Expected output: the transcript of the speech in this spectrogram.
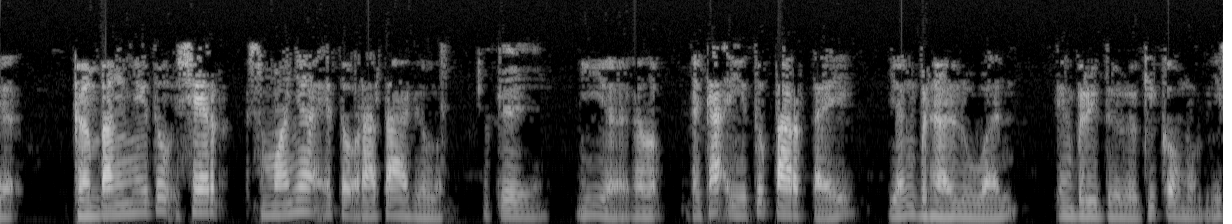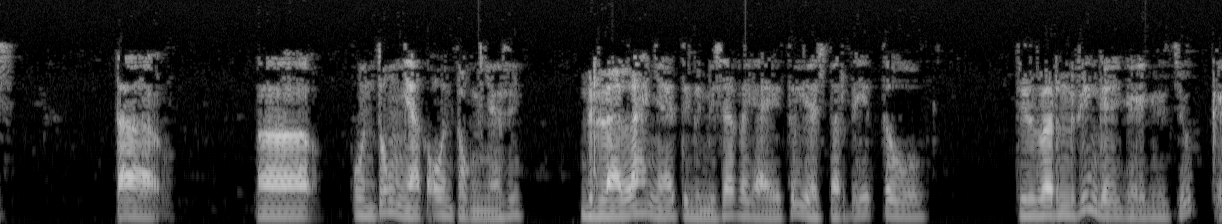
ya? Gampangnya itu share semuanya itu rata gitu loh. Oke. Iya, kalau PKI itu partai yang berhaluan, yang berideologi komunis. Ta, eh, untungnya, keuntungnya sih, delalahnya di Indonesia PKI itu ya seperti itu. Di luar negeri nggak kayak gitu juga.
